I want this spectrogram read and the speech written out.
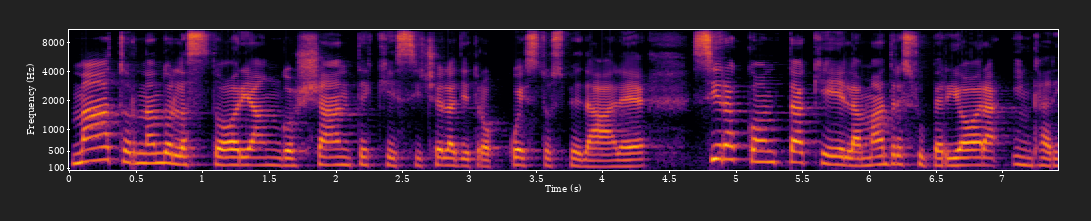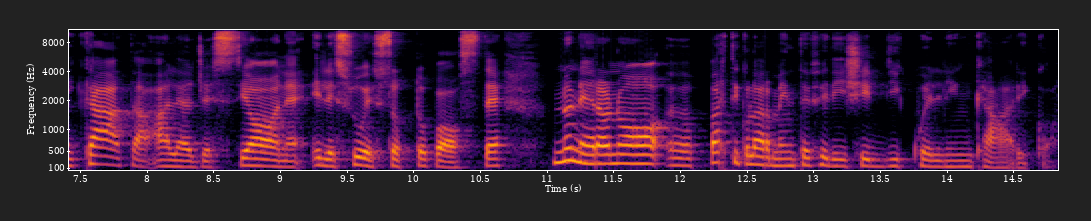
Ma tornando alla storia angosciante che si cela dietro questo ospedale, si racconta che la madre superiora incaricata alla gestione e le sue sottoposte non erano eh, particolarmente felici di quell'incarico,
